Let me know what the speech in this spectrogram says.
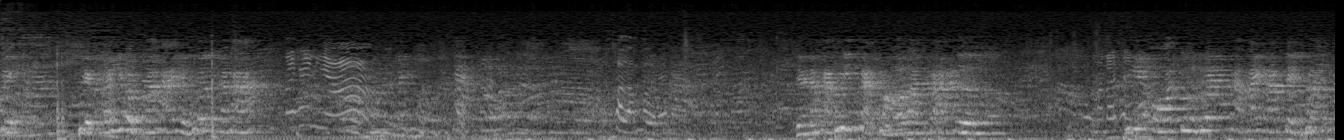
สิบ สิบแล้วหยุดนะคะอย่าเพิ่งนะคะไม่ให้เนี้ยขอเราเปิดได้ไหมเดี๋ยวนะคะพี่จัดของรางวัลครั้งหนึ่งมันได้พี่โอ๊ตดูด้วยนะคะให้รับเด็กเพิ่มค่ะ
